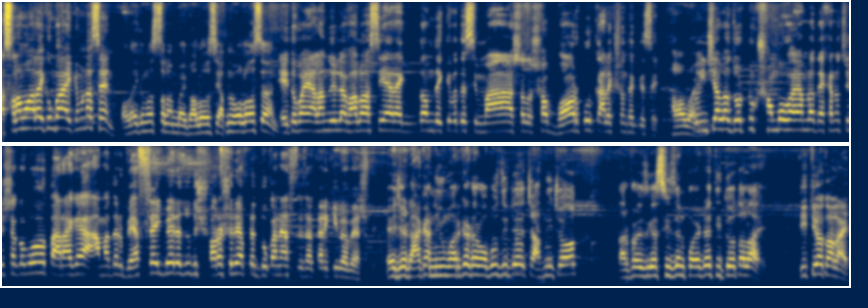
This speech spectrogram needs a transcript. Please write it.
আসসালামু আলাইকুম ভাই কেমন আছেন? ওয়ালাইকুম আসসালাম ভাই ভালো আছি। আপনি ভালো আছেন? এই তো ভাই আলহামদুলিল্লাহ ভালো আছি। আর একদম দেখতে পাচ্ছি মাশাআল্লাহ সব ভরপুর কালেকশন থাকতেছে। হ্যাঁ। তো ইনশাআল্লাহ যতটুকু সম্ভব হয় আমরা দেখানোর চেষ্টা করব। তার আগে আমাদের ব্যবসায়িক বাইরে যদি সরাসরি আপনার দোকানে আসতে চায় তাহলে কীভাবে আসবে? এই যে ঢাকা নিউ মার্কেটের অপোজিটে চাঁদনি চক তারপরে সিজন পয়েন্টের তৃতীয় তলায়। দ্বিতীয় তলায়।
